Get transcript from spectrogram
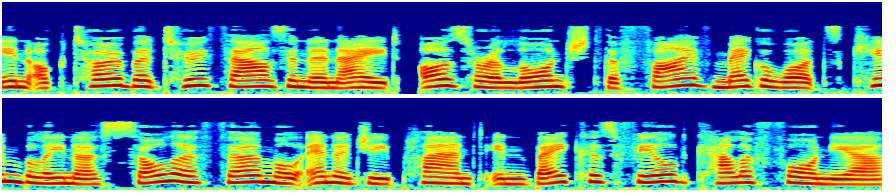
In October 2008, Ausra launched the 5 MW Kimberlina solar thermal energy plant in Bakersfield, California.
